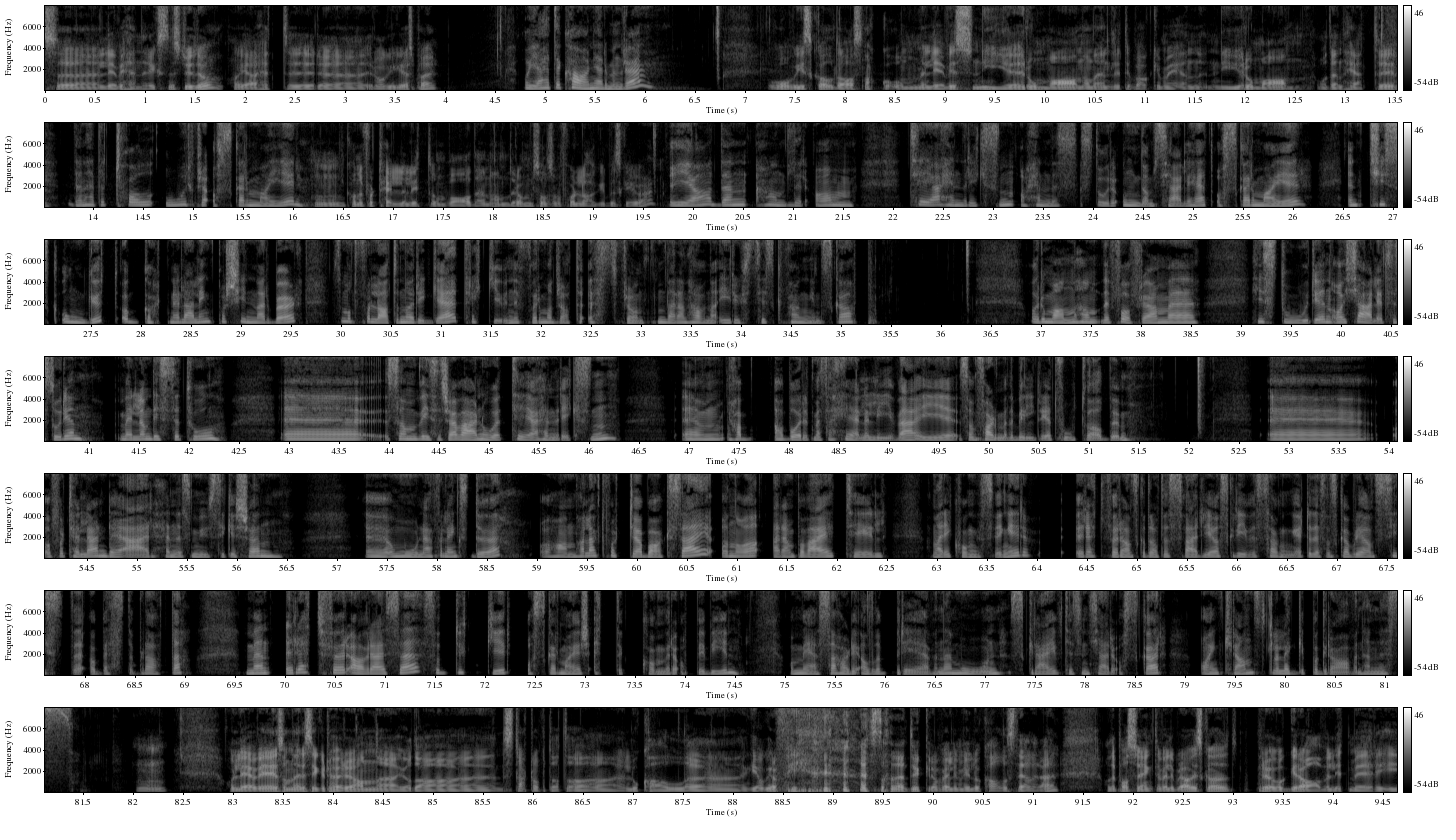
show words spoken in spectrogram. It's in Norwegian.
Levi Henriksen i studio, og jeg heter Roger Gressberg. Og jeg heter Karen Gjermundrød. Og vi skal da snakke om Levis nye roman. Han er endelig tilbake med en ny roman, og den heter Den heter 'Tolv ord' fra Oskar Maier. Mm, kan du fortelle litt om hva den handler om, sånn som forlaget beskriver den? Ja, den handler om Thea Henriksen og hennes store ungdomskjærlighet Oskar Maier. En tysk unggutt og gartnerlærling på Skinnarbøl som måtte forlate Norge, trekke i uniform og dra til østfronten, der han havna i russisk fangenskap. Og romanen han, det får fram eh, historien og kjærlighetshistorien mellom disse to, eh, som viser seg å være noe Thea Henriksen eh, har, har, båret med seg hele livet i, som falmede bilder i et fotoalbum. Eh, og fortelleren, det er hennes musikersønn. Eh, og moren er for lengst død, og han har lagt fortida bak seg, og nå er han på vei til Han er i Kongsvinger rett før han skal dra til Sverige og skrive sanger til det som skal bli hans siste og beste plate. Men rett før avreise så dukker Oskar Mayers etterkommere opp i byen, og med seg har de alle brevene moren skreiv til sin kjære Oskar, og en krans til å legge på graven hennes. Mm. Og Levi, som dere sikkert hører, han er jo da sterkt opptatt av lokal uh, geografi. så det dukker opp veldig mye lokale steder her. Og det passer jo egentlig veldig bra. Vi skal prøve å grave litt mer i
